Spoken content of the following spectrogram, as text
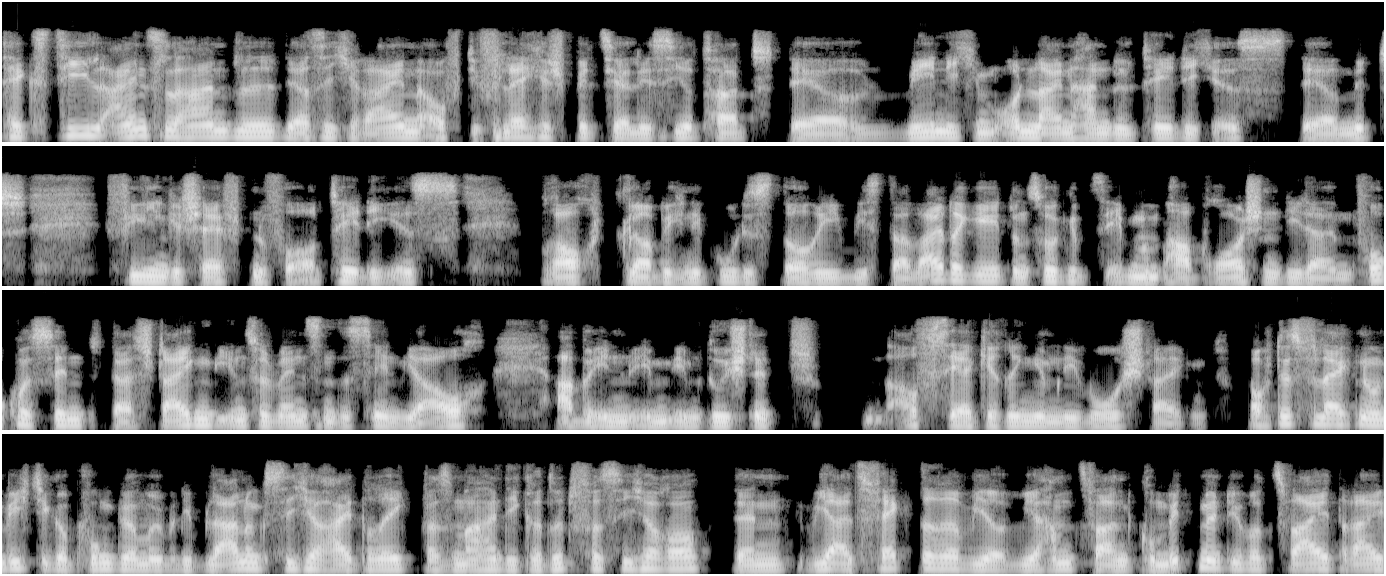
Textileinzelhandel, der sich rein auf die Fläche spezialisiert hat, der wenig im Onlinehandel tätig ist, der mit vielen Geschäften vor Ort tätig ist, braucht, glaube ich, eine gute Story, wie es da weitergeht. Und so gibt es eben ein paar Branchen, die da im Fokus sind. Da steigen die Insolvenzen, das sehen wir auch, aber in, im, im Durchschnitt auf sehr geringem Niveau steigend. Auch das vielleicht nur ein wichtiger Punkt, wenn man über die Planungssicherheit regt. Was machen die Kreditversicherer? Denn wir als Factorer, wir, wir haben zwar ein Commitment über zwei, drei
